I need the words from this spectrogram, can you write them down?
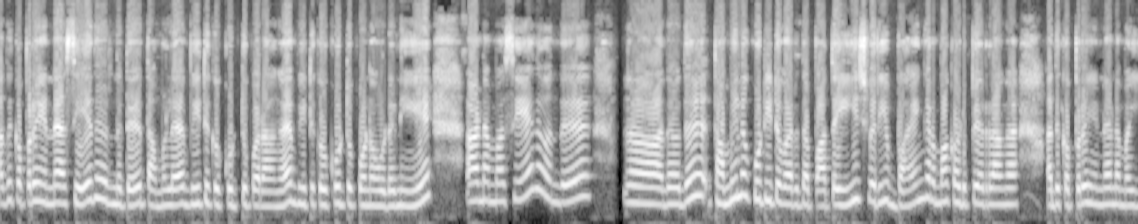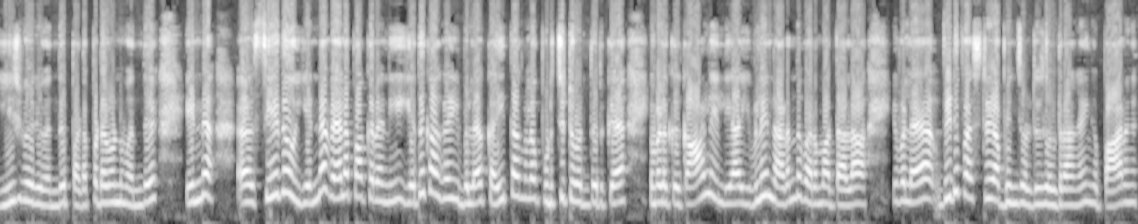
அதுக்கப்புறம் என்ன சேது இருந்துட்டு தமிழை வீட்டுக்கு கூப்பிட்டு போகிறாங்க வீட்டுக்கு கூப்பிட்டு போன உடனே நம்ம சேது வந்து அதாவது தமிழை கூட்டிகிட்டு வரதை பார்த்த ஈஸ்வரி பயங்கரமாக கடுப்பேறுறாங்க. அதுக்கப்புறம் என்ன நம்ம ஈஸ்வரி வந்து படப்படவன் வந்து என்ன சேது என்ன வேலை பார்க்குற நீ? எதுக்காக இவளை கைத்தாங்களை பிடிச்சிட்டு வந்திருக்க? இவளுக்கு கால் இல்லையா? இவளே நடந்து வரமாட்டாளா? இவளை விடு ஃபஸ்ட்டு அப்படின்னு சொல்லிட்டு சொல்கிறாங்க இங்கே பாருங்க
